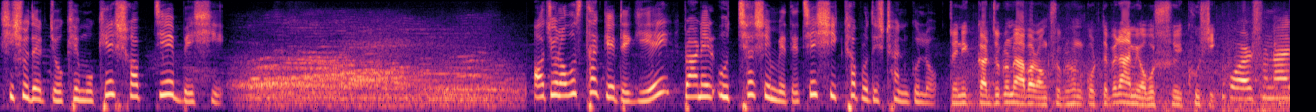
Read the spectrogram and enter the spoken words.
শিশুদের চোখে মুখে সবচেয়ে বেশি। অচল অবস্থা কেটে গিয়ে প্রাণের উচ্ছ্বাসে মেতেছে শিক্ষা প্রতিষ্ঠানগুলো। ট্রেনিং কার্যক্রমে আবার অংশগ্রহণ করতে পেরে আমি অবশ্যই খুশি। পড়াশোনার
